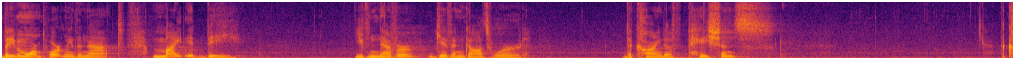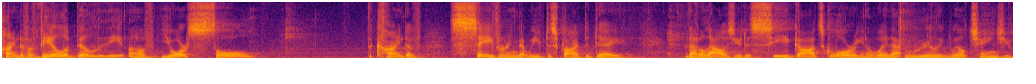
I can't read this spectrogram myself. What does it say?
But even more importantly than that, might it be you've never given God's word the kind of patience, the kind of availability of your soul, the kind of savoring that we've described today that allows you to see God's glory in a way that really will change you.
